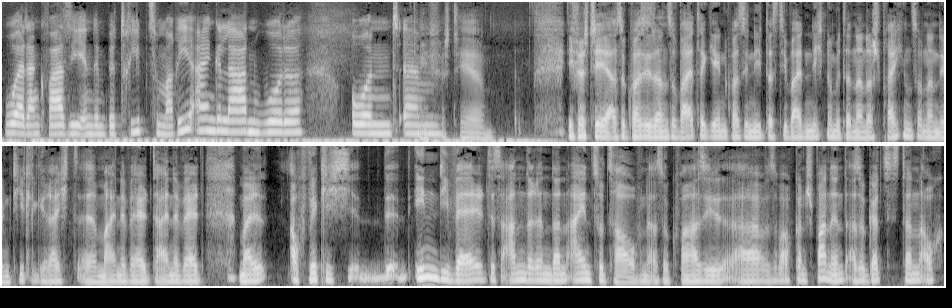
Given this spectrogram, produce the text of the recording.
wo er dann quasi in den Betrieb zu Marie eingeladen wurde und ähm, ich verstehe. Ich verstehe, also quasi dann so weitergehen, quasi nicht, dass die beiden nicht nur miteinander sprechen, sondern dem Titel gerecht, äh, meine Welt, deine Welt, mal auch wirklich in die Welt des anderen dann einzutauchen. Also quasi, äh, das war auch ganz spannend. Also Götz ist dann auch,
